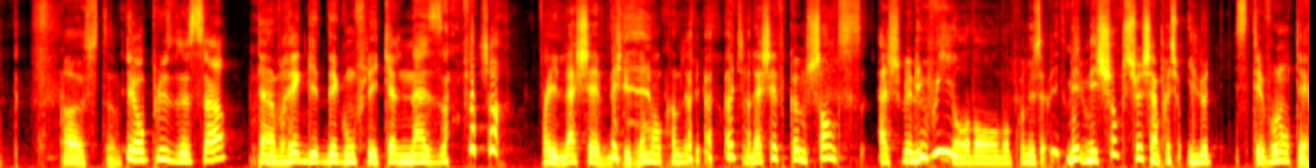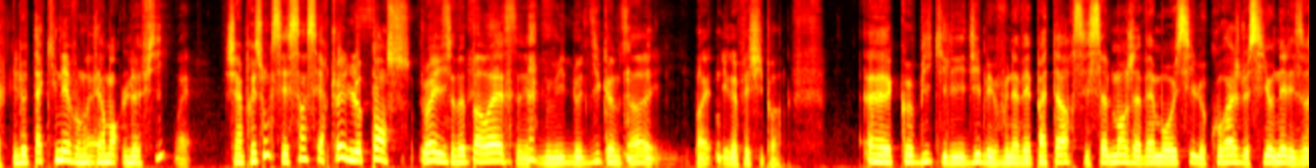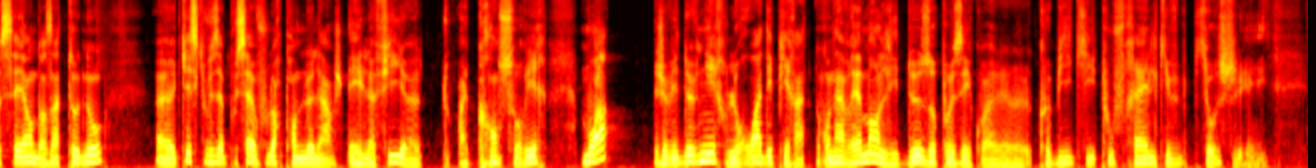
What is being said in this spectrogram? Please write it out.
Oh putain. Et en plus de ça, t'es un vrai dégonflé, quel naze. Genre, Ah, il l'achève, mais il est vraiment en train de l'achever. En fait, il l'achève comme Shanks achevait le oui. dans, dans, dans le premier chapitre. mais, mais Shanks, tu vois, j'ai l'impression, il le, c'était volontaire. Il le taquinait volontairement. Luffy, Ouais. j'ai l'impression que c'est sincère. Tu vois, il le pense. Tu vois, il- même pas ouais, il le dit comme ça. et- Ouais, il réfléchit pas. Euh, Kobe qui lui dit mais vous n'avez pas tort si seulement j'avais moi aussi le courage de sillonner les océans dans un tonneau euh, qu'est-ce qui vous a poussé à vouloir prendre le large? Et Luffy euh, un grand sourire moi je vais devenir le roi des pirates donc on a vraiment les deux opposés quoi Euh, Kobe qui est tout frêle qui, qui ose-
